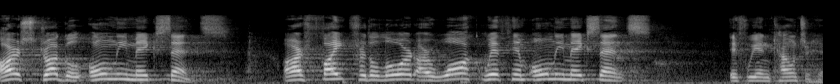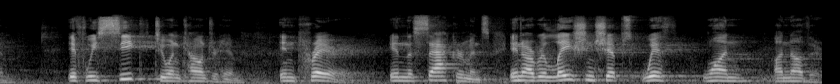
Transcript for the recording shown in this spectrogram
Our struggle only makes sense. Our fight for the Lord, our walk with him only makes sense if we encounter him, if we seek to encounter him in prayer, in the sacraments, in our relationships with one another.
